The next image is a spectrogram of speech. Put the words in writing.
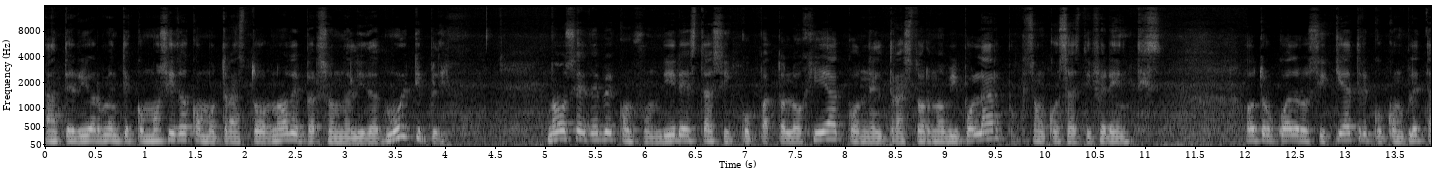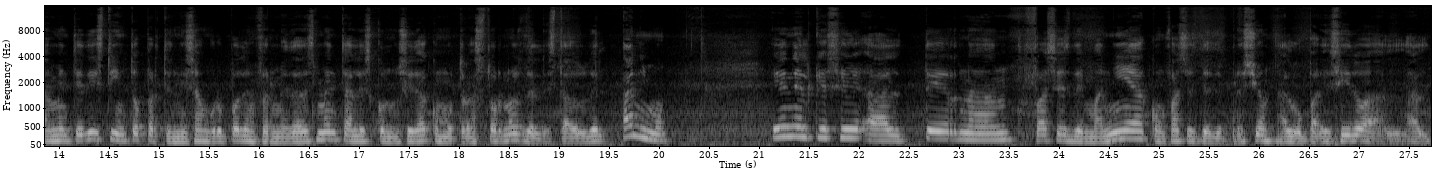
anteriormente conocido como trastorno de personalidad múltiple. No se debe confundir esta psicopatología con el trastorno bipolar, porque son cosas diferentes. Otro cuadro psiquiátrico completamente distinto pertenece a un grupo de enfermedades mentales conocida como trastornos del estado del ánimo en el que se alternan fases de manía con fases de depresión, algo parecido al,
